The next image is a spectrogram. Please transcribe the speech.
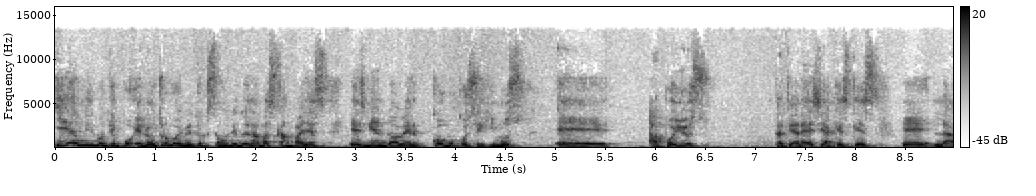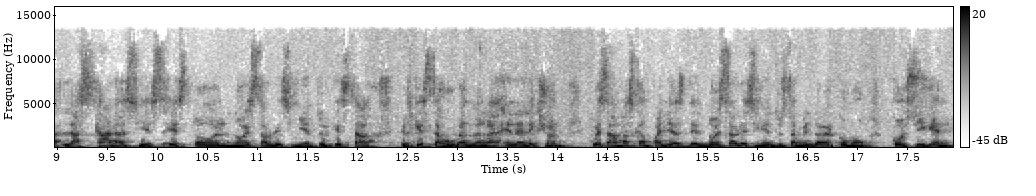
Y al mismo tiempo, el otro movimiento que estamos viendo en ambas campañas es viendo a ver cómo conseguimos eh, apoyos Tatiana decía que es que es eh, las caras y es, todo el no establecimiento el que está, el que está jugando en la, en la elección, pues ambas campañas del no establecimiento están viendo a ver cómo consiguen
